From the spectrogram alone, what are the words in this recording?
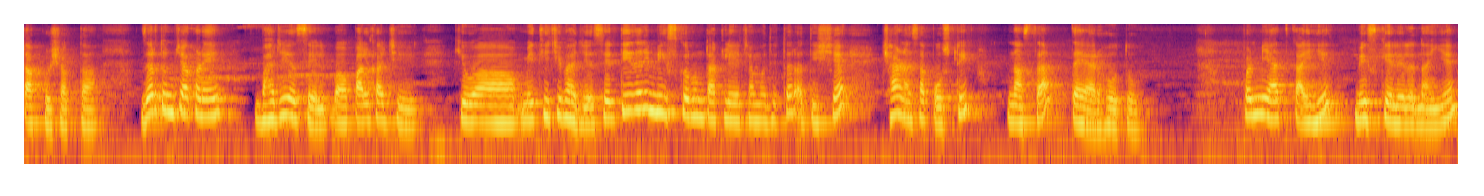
टाकू शकता. जर तुमच्याकडे भाजी असेल पालकाची किंवा मेथीची भाजी असेल ती जरी मिक्स करून टाकली याच्यामध्ये तर अतिशय छान असा पौष्टिक नाश्ता तयार होतो. पण मी यात काहीही मिक्स केलेलं नाही आहे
